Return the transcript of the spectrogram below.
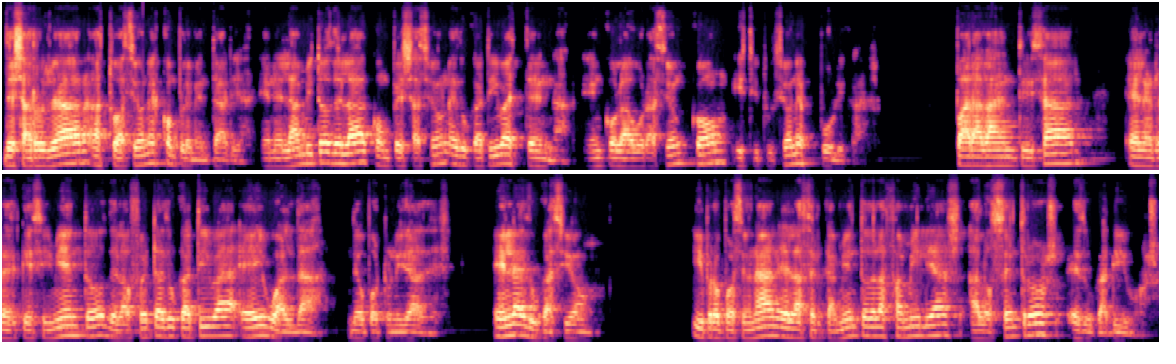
Desarrollar actuaciones complementarias en el ámbito de la compensación educativa externa en colaboración con instituciones públicas. para garantizar el enriquecimiento de la oferta educativa e igualdad de oportunidades en la educación y proporcionar el acercamiento de las familias a los centros educativos.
